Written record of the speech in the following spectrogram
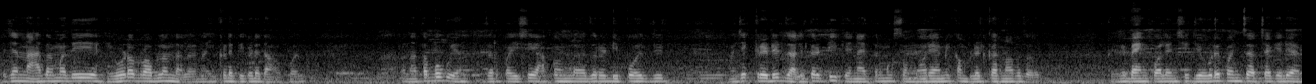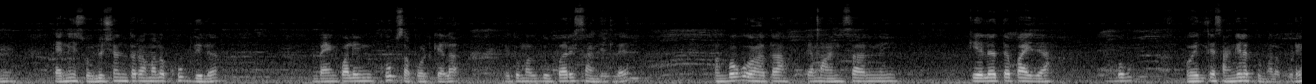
त्याच्या नादामध्ये एवढा प्रॉब्लेम झाला ना इकडे तिकडे धावपल पण आता बघूया. जर पैसे अकाउंटला जर डिपॉझिट म्हणजे क्रेडिट झाले तर ठीक आहे. नाहीतर मग सोमवारी आम्ही कंप्लीट करणारच आहोत. कारण की बँकवाल्यांशी जेवढे पण चर्चा केली आम्ही त्यांनी सोल्युशन तर आम्हाला खूप दिलं. बँकवाल्यांनी खूप सपोर्ट केला. हे तुम्हाला दुपारीच सांगितलं आहे पण बघू आता त्या माणसांनी केलं तर पाहिजे. बघू. होईल ते सांगेलच तुम्हाला पुढे.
